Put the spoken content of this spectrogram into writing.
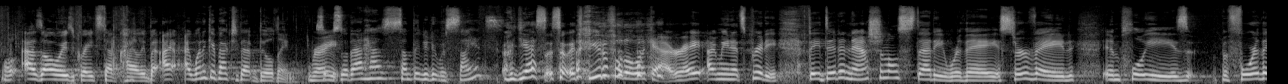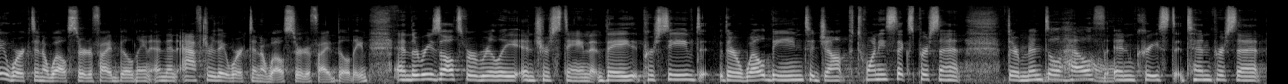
Well, as always, great stuff, Kylie. But I, I want to get back to that building. Right. So, so, that has something to do with science? Uh, yes. So it's beautiful to look at, right? I mean, it's pretty. They did a national study where they surveyed employees before they worked in a well certified building and then after they worked in a well certified building. And the results were really interesting. They perceived their well being to jump 26%, their mental wow. health increased 10%,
